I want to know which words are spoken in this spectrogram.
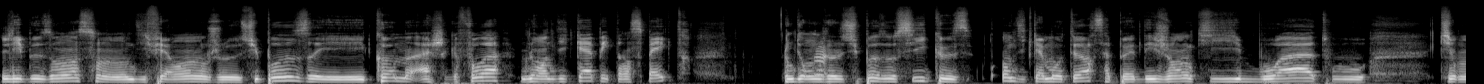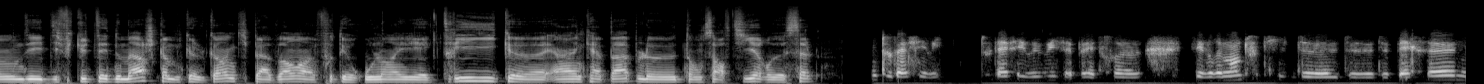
les besoins sont différents, je suppose. Et comme à chaque fois, le handicap est un spectre. Donc je suppose aussi que handicap moteur, ça peut être des gens qui boitent ou qui ont des difficultés de marche, comme quelqu'un qui peut avoir un fauteuil roulant électrique, euh, incapable d'en sortir euh, seul. Tout à fait, oui. Tout à fait, oui, oui, ça peut être. Euh, c'est vraiment tout type de, de, personnes.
